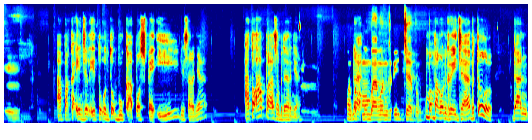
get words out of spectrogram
Hmm. Apakah Injil itu untuk buka pos PI misalnya? Atau apa sebenarnya? Untuk Nah. membangun gereja, Bu. Membangun gereja, betul. Dan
